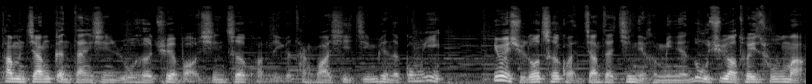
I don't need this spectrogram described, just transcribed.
他们将更担心如何确保新车款的一个碳化系晶片的供应，因为许多车款将在今年和明年陆续要推出嘛。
